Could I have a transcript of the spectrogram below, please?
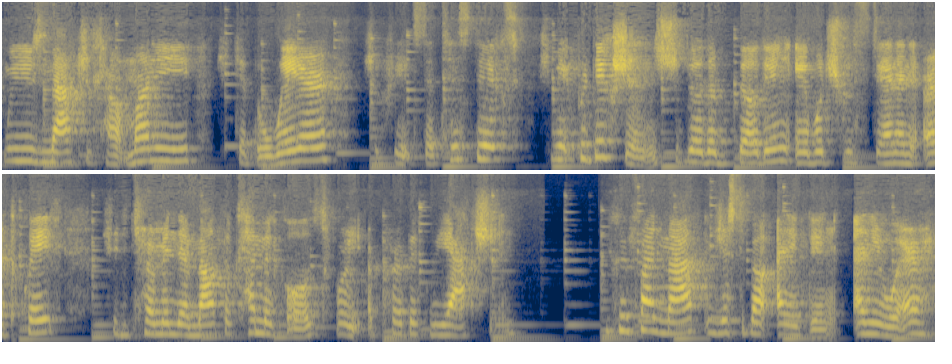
We use math to count money, to tip a waiter, to create statistics, to make predictions, to build a building able to withstand an earthquake, to determine the amount of chemicals for a perfect reaction. You can find math in just about anything, anywhere.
